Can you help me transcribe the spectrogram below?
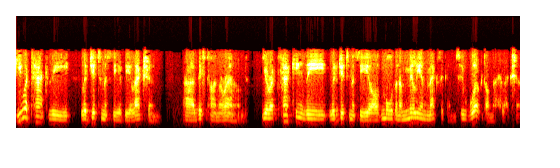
if you attack the legitimacy of the election uh, this time around, you're attacking the legitimacy of more than a million Mexicans who worked on that election.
